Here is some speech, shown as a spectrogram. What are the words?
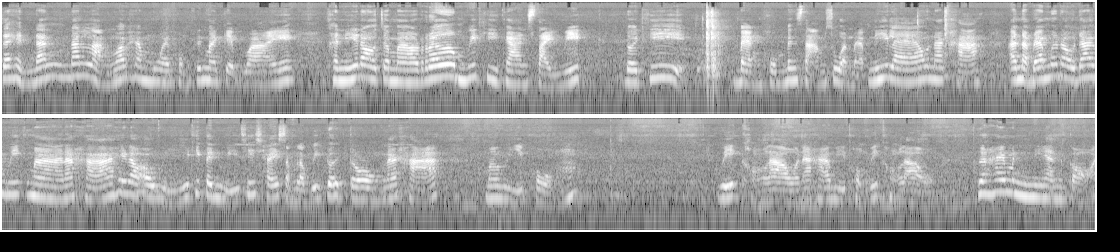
จะเห็นด้านด้านหลังว่าแพมมวยผมขึ้นมาเก็บไว้ คันนี้เราจะมาเริ่มวิธีการใส่วิก โดยที่แบ่งผมเป็น 3 ส่วนแบบนี้แล้วนะคะ อันดับแรกเมื่อเราได้วิกมานะคะ ให้เราเอาหวีที่เป็นหวีที่ใช้สำหรับวิกโดยตรงนะคะ มาหวีผมวิกของเรานะคะหวีผมวิกของเรา เพื่อให้มันเนียนก่อน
